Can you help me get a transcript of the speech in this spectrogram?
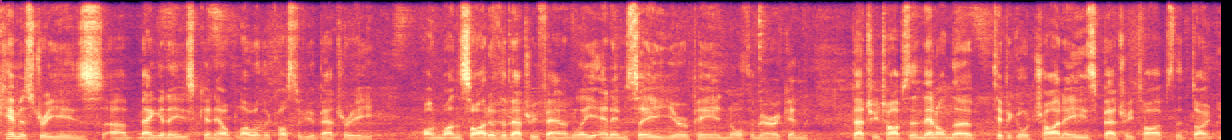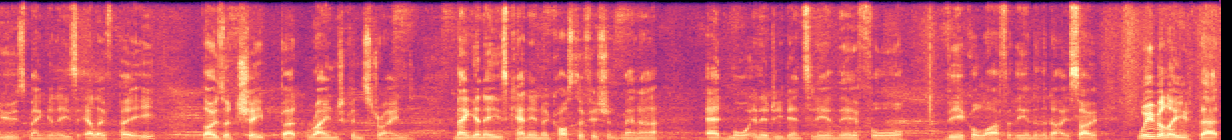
chemistry is, um, manganese can help lower the cost of your battery on one side of the battery family, NMC, European, North American battery types, and then on the typical Chinese battery types that don't use manganese, LFP, those are cheap but range constrained. Manganese can, in a cost efficient manner, add more energy density and therefore vehicle life at the end of the day. So we believe that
